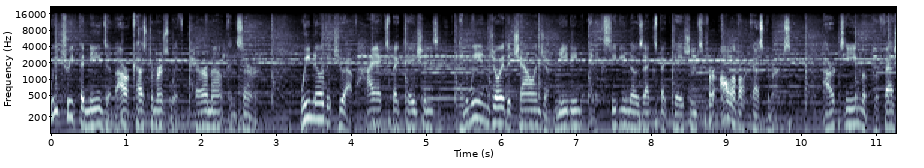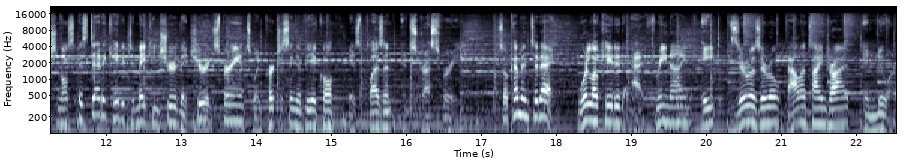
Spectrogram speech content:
we treat the needs of our customers with paramount concern. We know that you have high expectations, and we enjoy the challenge of meeting and exceeding those expectations for all of our customers. Our team of professionals is dedicated to making sure that your experience when purchasing a vehicle is pleasant and stress free. So come in today. We're located at 39800 Balentine Drive in Newark.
